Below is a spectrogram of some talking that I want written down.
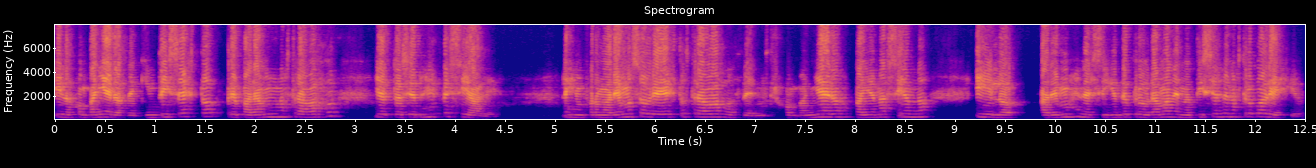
y los compañeros de quinto y sexto preparan unos trabajos y actuaciones especiales. Les informaremos sobre estos trabajos de nuestros compañeros, vayan haciendo, y lo haremos en el siguiente programa de noticias de nuestro colegio.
